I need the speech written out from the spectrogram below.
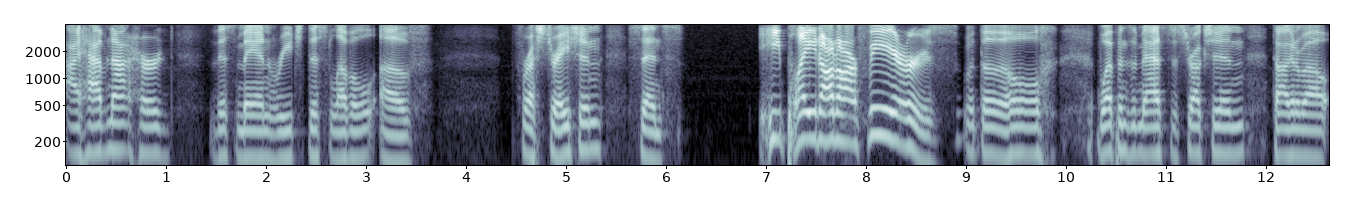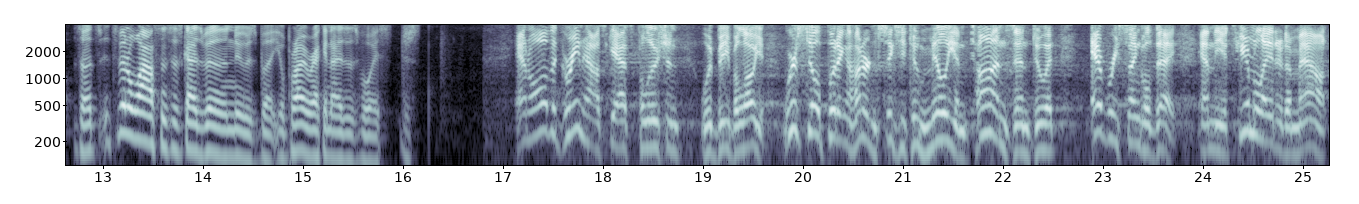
I have not heard this man reach this level of frustration since he played on our fears with the whole weapons of mass destruction talking about so it's, it's been a while since this guy's been in the news but you'll probably recognize his voice just and all the greenhouse gas pollution would be below you. We're still putting 162 million tons into it every single day, and the accumulated amount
